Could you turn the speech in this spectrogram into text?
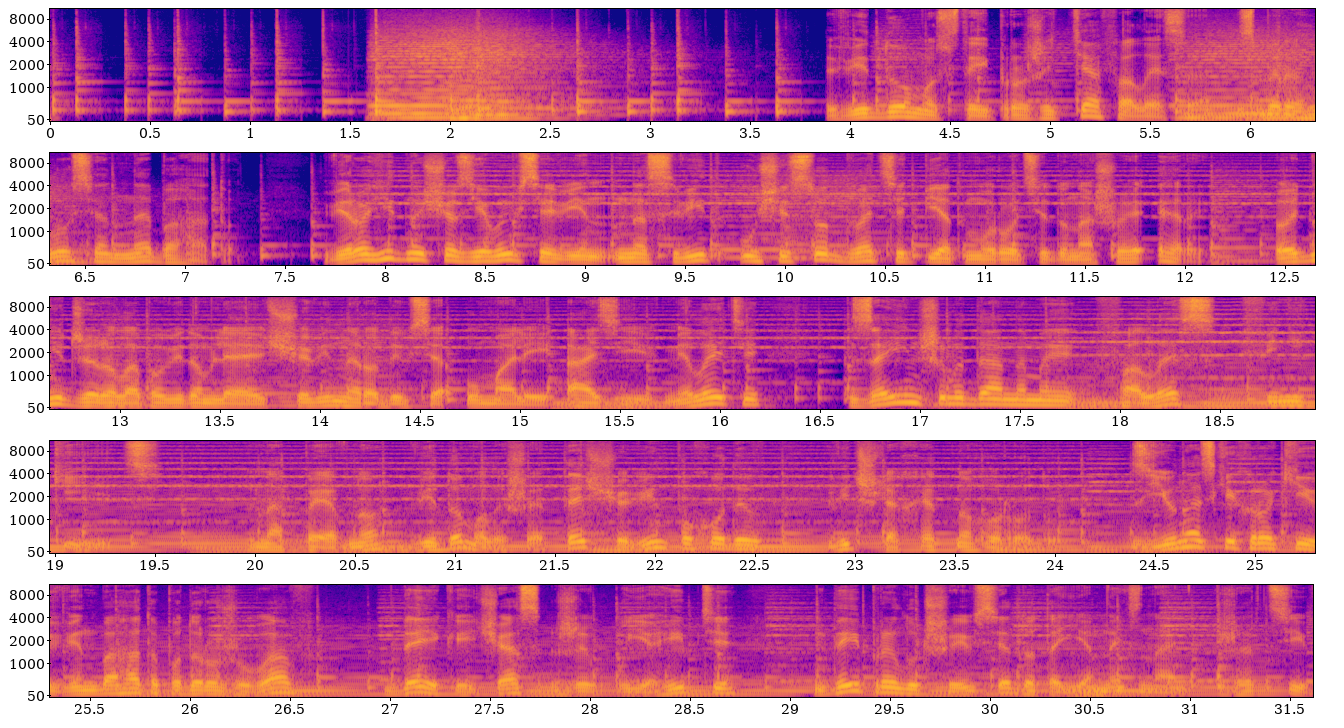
Відомостей про життя Фалеса збереглося небагато. Вірогідно, що з'явився він на світ у 625 році до нашої ери. Одні джерела повідомляють, що він народився у Малій Азії в Мілеті, за іншими даними, Фалес фінікієць. Напевно, відомо лише те, що він походив від шляхетного роду. З юнацьких років він багато подорожував, деякий час жив у Єгипті, де й прилучився до таємних знань жерців.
